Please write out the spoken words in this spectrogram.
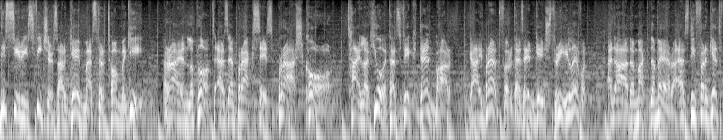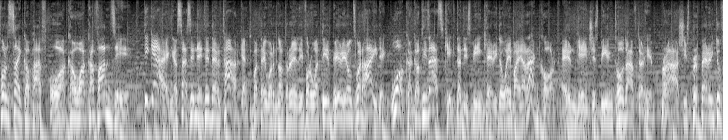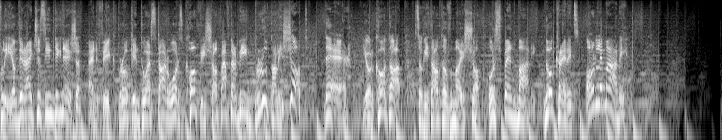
This series features our game master Tom McGee, Ryan LaPlante as Abraxes Brash Korr, Tyler Hewitt as Vic Denbar, Guy Bradford as N-Gage 311, and Adam McNamara as the forgetful psychopath Wakka Wakka Fonzie. The gang assassinated their target, but they were not ready for what the Imperials were hiding. Wakka got his ass kicked and is being carried away by a Rancor. N-Gage is being towed after him. Brash is preparing to flee on the righteous indignation. And Vic broke into a Star Wars coffee shop after being brutally shot. There, you're caught up. So get out of my shop or spend money. No credits, only money.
